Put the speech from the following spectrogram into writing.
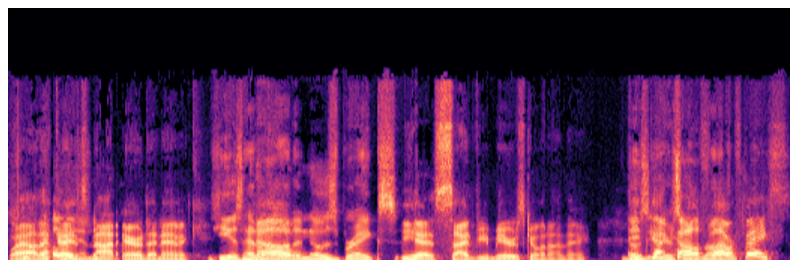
Wow, that Oh, guy is not aerodynamic. He has had a lot of nose breaks. He has side view mirrors going on there. Those He's got ears are cauliflower rough. face.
